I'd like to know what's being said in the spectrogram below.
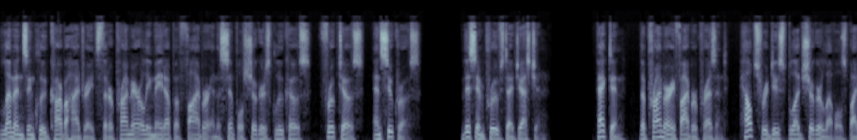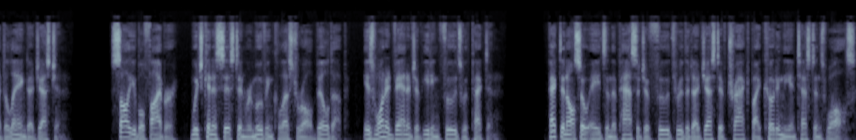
lemons include carbohydrates that are primarily made up of fiber and the simple sugars glucose, fructose, and sucrose. This improves digestion. Pectin, the primary fiber present, helps reduce blood sugar levels by delaying digestion. Soluble fiber, which can assist in removing cholesterol buildup, is one advantage of eating foods with pectin. Pectin also aids in the passage of food through the digestive tract by coating the intestine's walls,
